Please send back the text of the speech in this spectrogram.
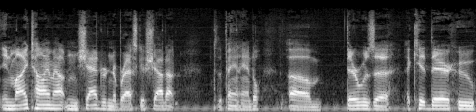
in my time out in Chadron, Nebraska, shout out to the Panhandle. Um, there was a, a kid there who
